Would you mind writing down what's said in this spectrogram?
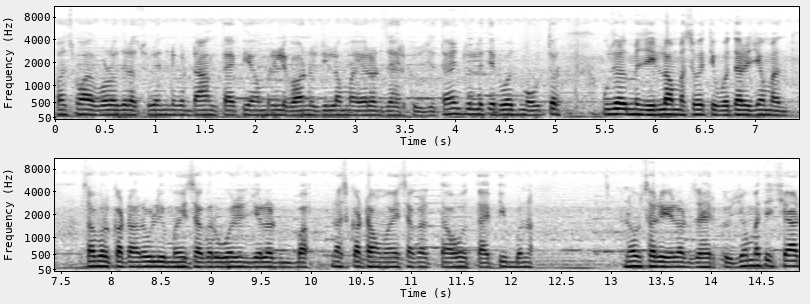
પંચમહાલ, વડોદરા, સુરેન્દ્રનગર, ડાંગ, તાપી, અમરેલી, ભાવનગર જિલ્લામાં એલર્ટ જાહેર કર્યું છે. ત્રણ જુલાઈથી રોજમાં ઉત્તર ગુજરાતમાં જિલ્લામાં સૌથી વધારે જેમાં સાબરકાંઠા, અરવલ્લી, મહીસાગર, ઓરેન્જ એલર્ટ, બનાસકાંઠા, મહીસાગર, દાહોદ, તાપી, બના નવસારી એલર્ટ જાહેર કર્યું. જેમાંથી ચાર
